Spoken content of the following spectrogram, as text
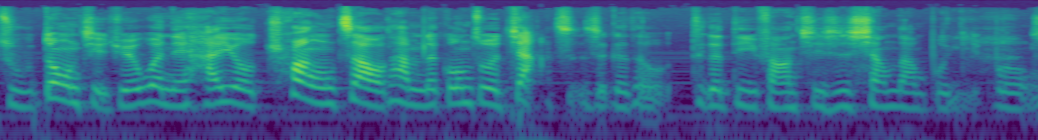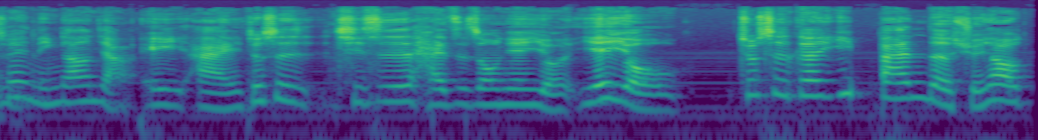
主动解决问题，还有创造他们的工作价值，这个都这个地方其实相当不一不。所以您刚刚讲 AI，就是其实孩子中间有也有，就是跟一般的学校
